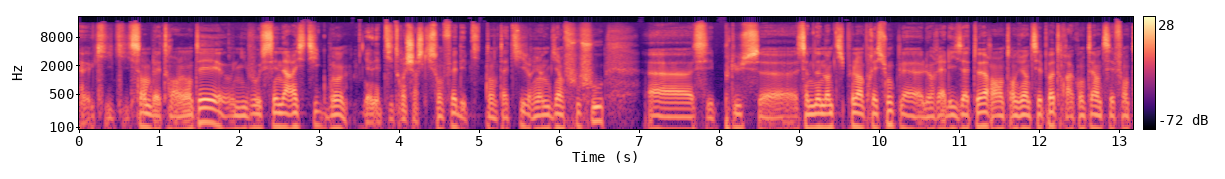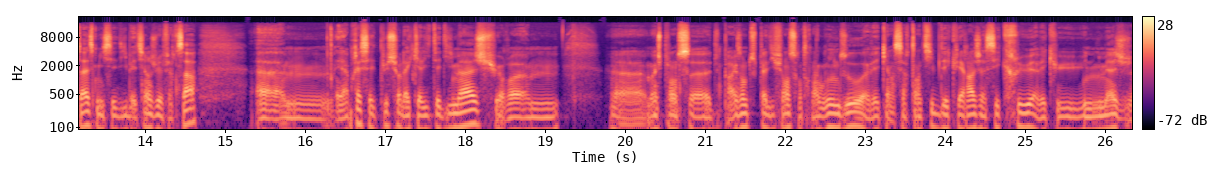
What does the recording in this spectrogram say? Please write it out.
euh, qui, semble être orienté au niveau scénaristique. Bon, il y a des petites recherches qui sont faites, des petites tentatives, rien de bien foufou. Euh, c'est plus, euh, ça me donne un petit peu l'impression que le réalisateur a entendu un de ses potes raconter un de ses fantasmes, il s'est dit bah tiens je vais faire ça. Euh, et après c'est plus sur la qualité d'image, sur moi, je pense, par exemple, toute la différence entre un gonzo avec un certain type d'éclairage assez cru, avec une image,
